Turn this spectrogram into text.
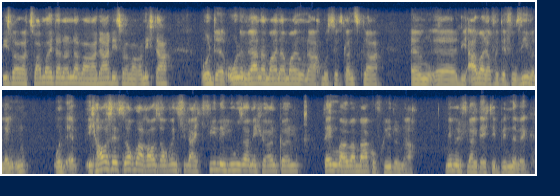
Diesmal war zweimal hintereinander war er da, diesmal war er nicht da. Und äh, Ole Werner meiner Meinung nach muss jetzt ganz klar ähm, äh, die Arbeit auf der Defensive lenken. Und äh, ich hau es jetzt nochmal raus, auch wenn es vielleicht viele User nicht hören können. Denk mal über Marco Friedl nach. Nimm ihm vielleicht echt die Binde weg.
